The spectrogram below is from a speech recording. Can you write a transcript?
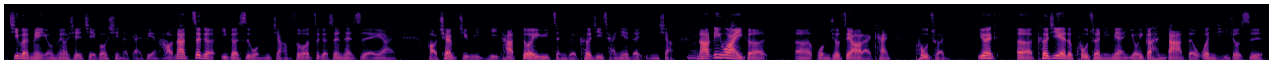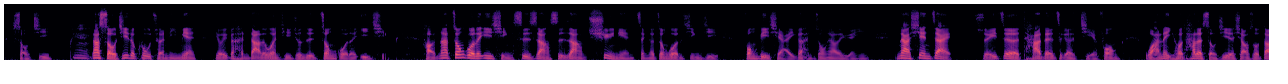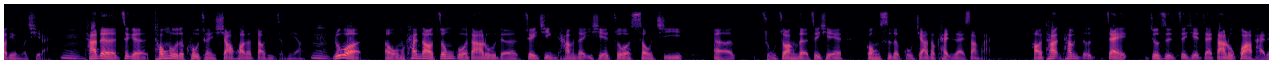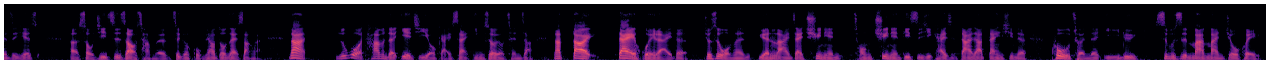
基本面有没有一些结构性的改变。好，那这个一个是我们讲说这个生成式 AI，好，ChatGPT 它对于整个科技产业的影响。然后另外一个呃，我们就是要来看库存，因为呃科技业的库存里面有一个很大的问题就是手机，嗯，那手机的库存里面有一个很大的问题就是中国的疫情。好，那中国的疫情事实上是让去年整个中国的经济封闭起来一个很重要的原因。那现在随着它的这个解封完了以后，它的手机的销售到底有没有起来？嗯，它的这个通路的库存消化的到底怎么样？嗯，如果呃我们看到中国大陆的最近他们的一些做手机呃组装的这些公司的股价都开始在上来。好，他他们都在就是这些在大陆挂牌的这些。呃，手机制造厂的这个股票都在上来。那如果他们的业绩有改善，营收有成长，那带带回来的就是我们原来在去年从去年第四季开始，大家担心的库存的疑虑，是不是慢慢就会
